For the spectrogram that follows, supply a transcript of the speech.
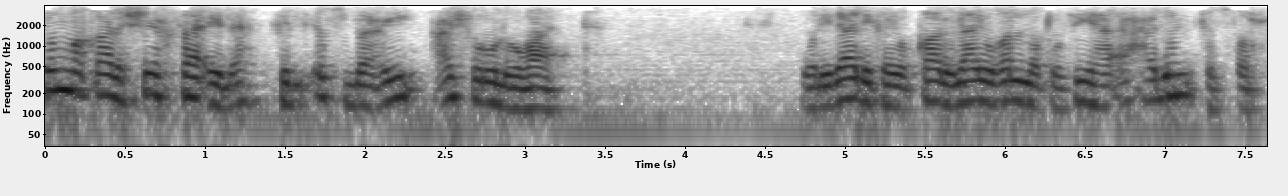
ثم قال الشيخ فائدة في الإصبع عشر لغات. ولذلك يقال لا يغلط فيها أحد في الصرف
